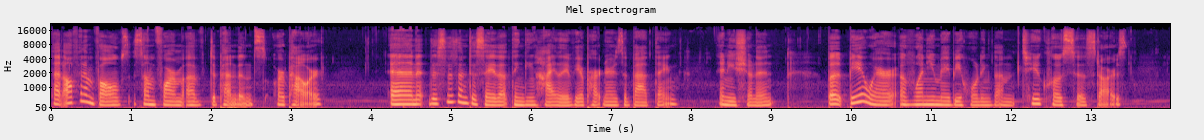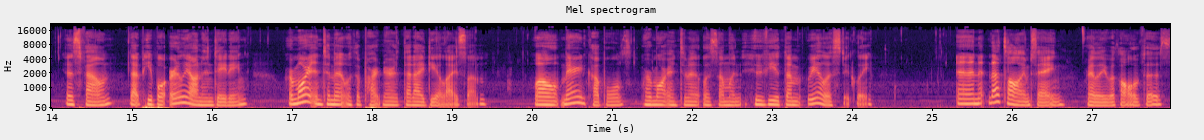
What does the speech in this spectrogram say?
that often involves some form of dependence or power. And this isn't to say that thinking highly of your partner is a bad thing, and you shouldn't, but be aware of when you may be holding them too close to the stars. Is found that people early on in dating were more intimate with a partner that idealized them while married couples were more intimate with someone who viewed them realistically. And that's all I'm saying, really, with all of this,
